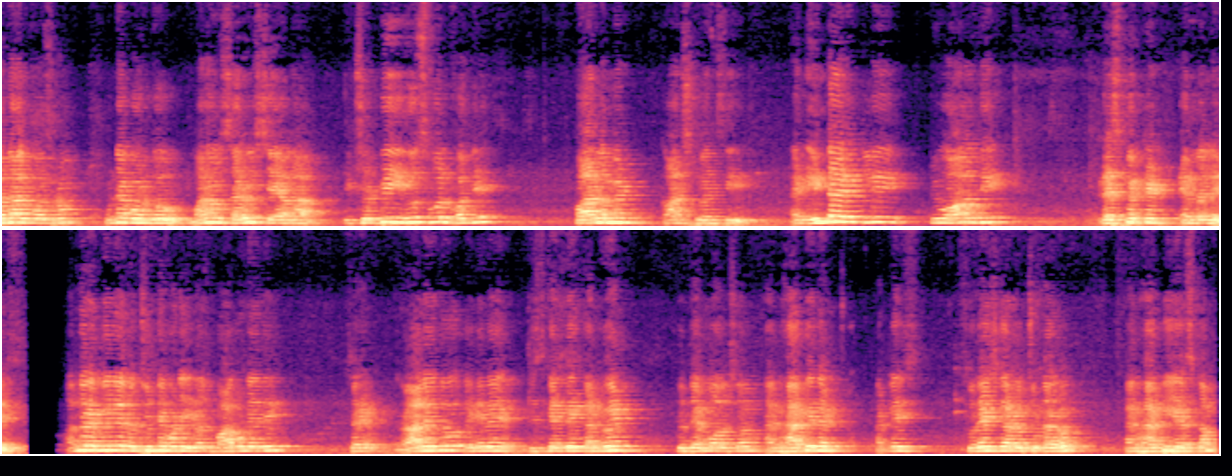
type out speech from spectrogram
పదాల కోసం ఉండకూడదు. మనం సర్వీస్ చేయాలా? It should be useful for the parliament constituency and indirectly to all the respected MLAs అందరు ఎమ్మెల్యేలు వచ్చింటే కూడా ఈరోజు బాగుండేది. సరే రాలేదు. Anyway this can be conveyed to them also I'm happy that at least Suresh గారు వచ్చి ఉన్నారు. ఐఎమ్ హ్యాపీ ఇయర్స్ కమ్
